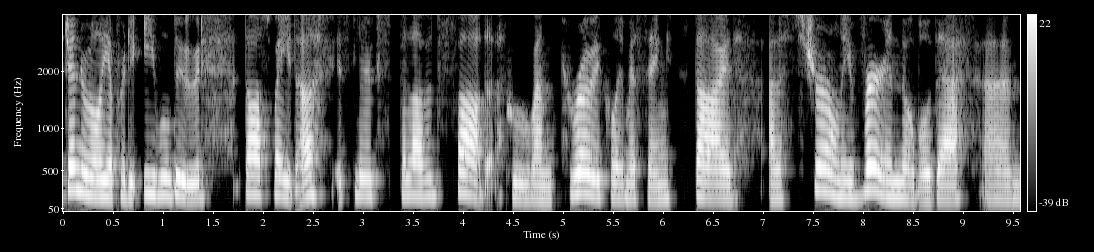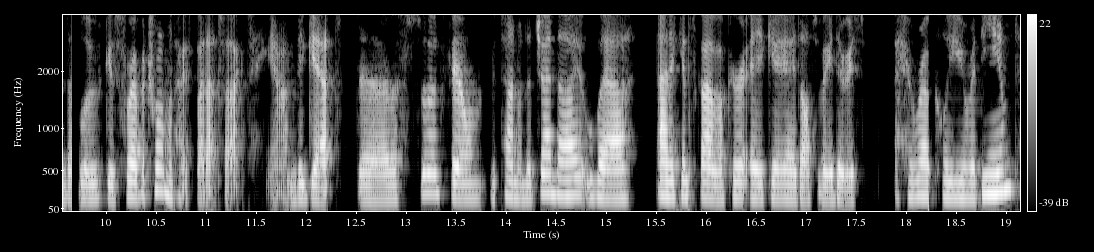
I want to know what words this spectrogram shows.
generally a pretty evil dude, Darth Vader, is Luke's beloved father, who went heroically missing, died a surely very noble death, and Luke is forever traumatized by that fact. And we get the third film, Return of the Jedi, where Anakin Skywalker, aka Darth Vader, is heroically redeemed.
